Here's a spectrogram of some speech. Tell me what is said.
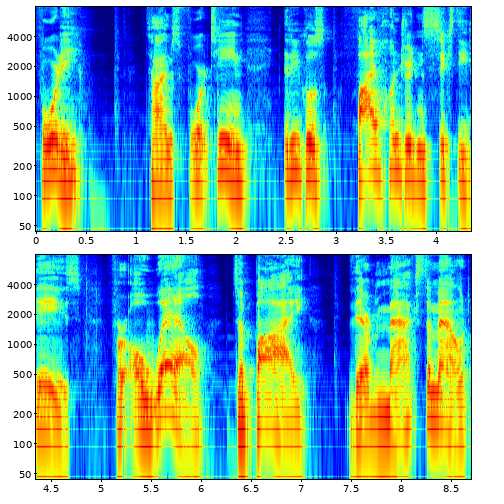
40 times 14, it equals 560 days for a whale to buy their maxed amount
